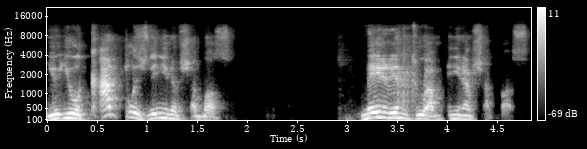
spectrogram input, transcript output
You, you accomplish the union of Shabbos made it into a you know Shabbos.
